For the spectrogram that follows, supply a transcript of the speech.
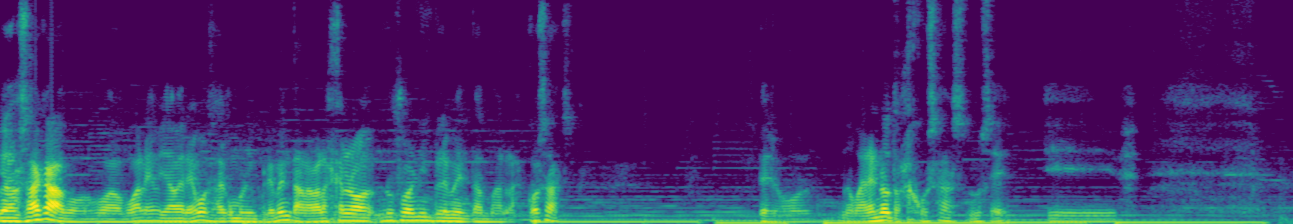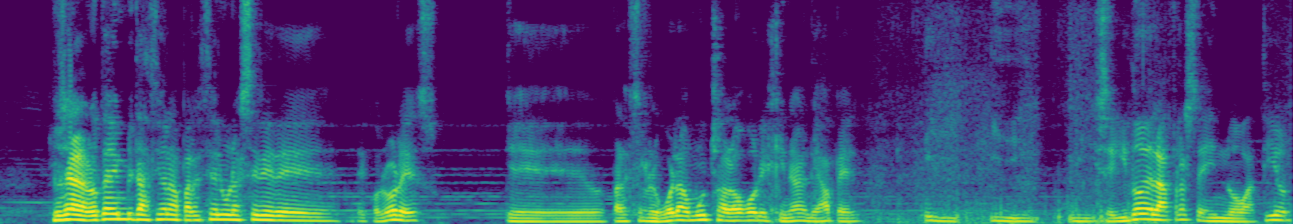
¿Me lo saca? Pues, vale, ya veremos a ver cómo lo implementa. La verdad es que no, no suelen implementar más las cosas. Pero no valen otras cosas, no sé. Eh, no sé, la nota de invitación aparece en una serie de, colores que parece recuerda mucho al logo original de Apple. Y, seguido de la frase innovación,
